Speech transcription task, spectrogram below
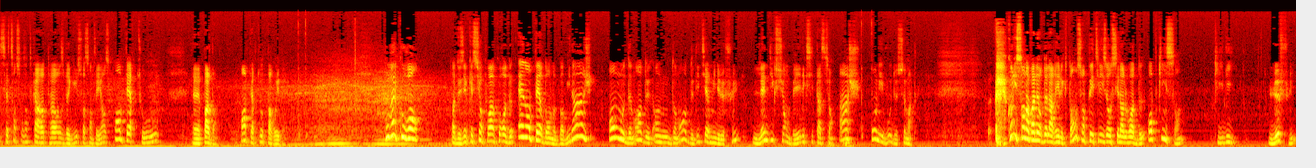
774,71 ampères tour, euh, pardon, ampères tour par Weber. Pour un courant, la deuxième question, pour un courant de 1 ampère dans le bobinage, on nous demande, on nous demande de déterminer le flux l'induction B, l'excitation H au niveau de ce matériau. Connaissant la valeur de la réluctance, on peut utiliser aussi la loi de Hopkinson qui dit le flux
